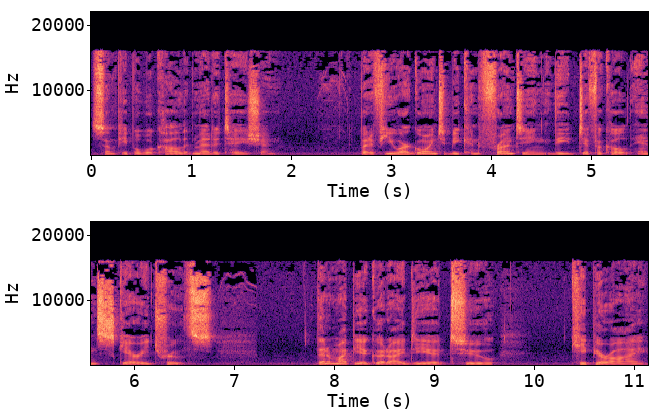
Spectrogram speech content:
Some people will call it meditation. But if you are going to be confronting the difficult and scary truths then it might be a good idea to keep your eye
